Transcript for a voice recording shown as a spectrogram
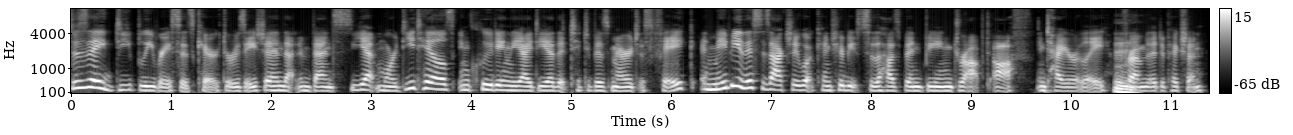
This is a deeply racist characterization that invents yet more details, including the idea that Tituba's marriage is fake. And maybe this is actually what contributes to the husband being dropped off entirely mm-hmm. from the depiction.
